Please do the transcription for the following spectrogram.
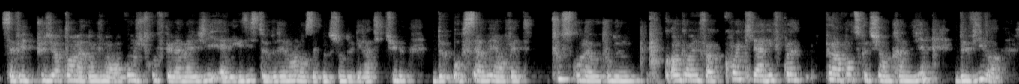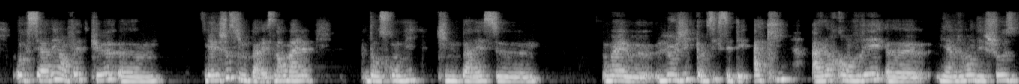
Ça fait plusieurs temps maintenant que je me rends compte, je trouve que la magie, elle existe vraiment dans cette notion de gratitude, de observer en fait tout ce qu'on a autour de nous. Encore une fois, quoi qu'il arrive, peu importe ce que tu es en train de vivre, de vivre, observer en fait que euh, il y a des choses qui nous paraissent normales dans ce qu'on vit, qui nous paraissent euh, ouais, euh, logiques, comme si c'était acquis, alors qu'en vrai, euh, il y a vraiment des choses,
